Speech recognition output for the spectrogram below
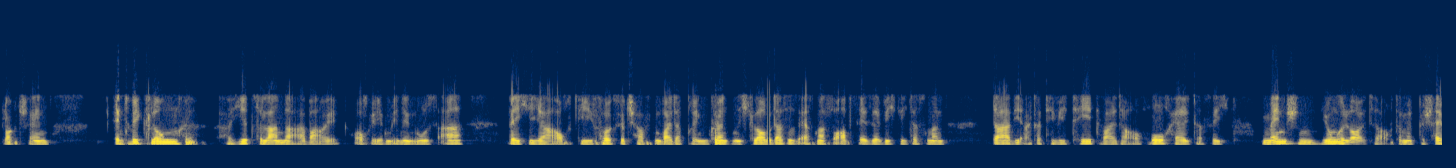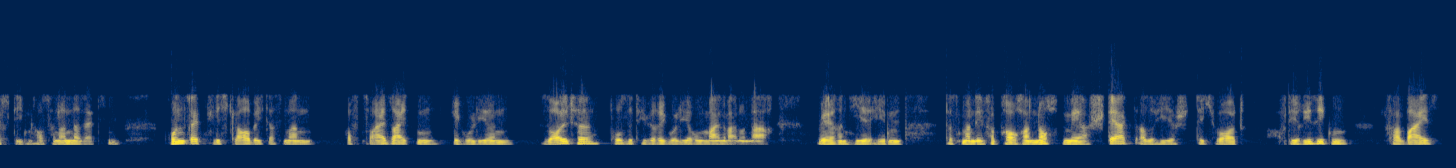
Blockchain-Entwicklung äh, hierzulande, aber auch eben in den USA, welche ja auch die Volkswirtschaften weiterbringen könnten. Ich glaube, das ist erstmal vorab sehr, sehr wichtig, dass man da die Attraktivität weiter auch hochhält, dass sich Menschen, junge Leute auch damit beschäftigen, auseinandersetzen. Grundsätzlich glaube ich, dass man auf zwei Seiten regulieren sollte. Positive Regulierung meiner Meinung nach wären hier eben, dass man den Verbraucher noch mehr stärkt, also hier Stichwort auf die Risiken verweist,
